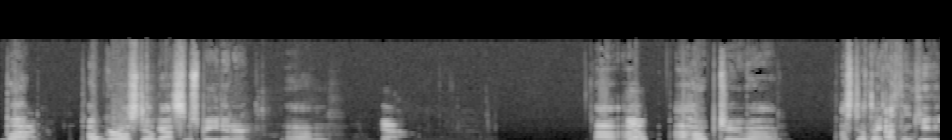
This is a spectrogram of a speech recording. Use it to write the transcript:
But Right. old girl still got some speed in her. Um, Yeah. I, Yeah. I, I hope to. Uh, I still think I think you.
